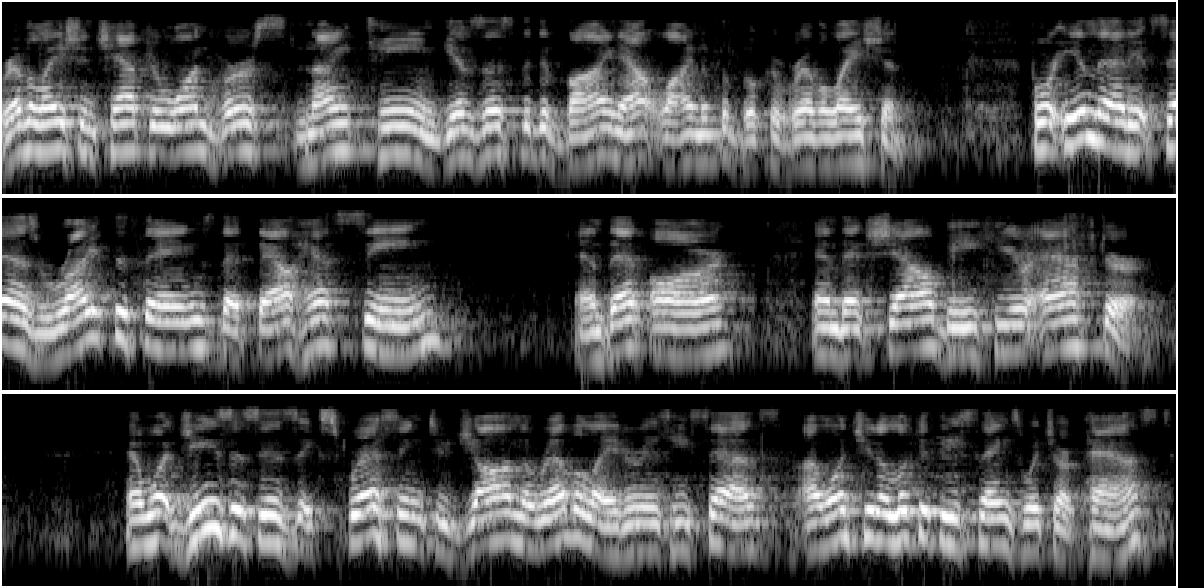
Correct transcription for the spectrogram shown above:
Revelation chapter 1, verse 19 gives us the divine outline of the book of Revelation. For in that it says, Write the things that thou hast seen and that are, and that shall be hereafter. And what Jesus is expressing to John the Revelator is he says, I want you to look at these things which are past,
